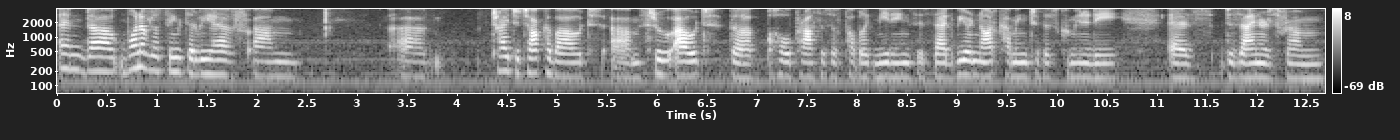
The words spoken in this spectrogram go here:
and uh, one of the things that we have um, uh, tried to talk about um, throughout the whole process of public meetings is that we are not coming to this community as designers from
